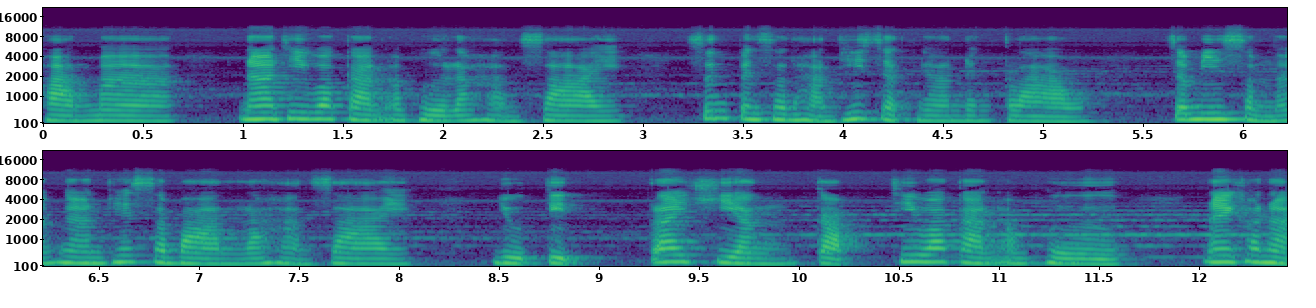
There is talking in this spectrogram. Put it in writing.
ผ่านมา หน้าที่ว่าการอำเภอละหารทราย ซึ่งเป็นสถานที่จัดงานดังกล่าว จะมีสำนักงานเทศบาลละหารทราย อยู่ติดใกล้เคียงกับที่ว่าการอำเภอ ในขณะ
